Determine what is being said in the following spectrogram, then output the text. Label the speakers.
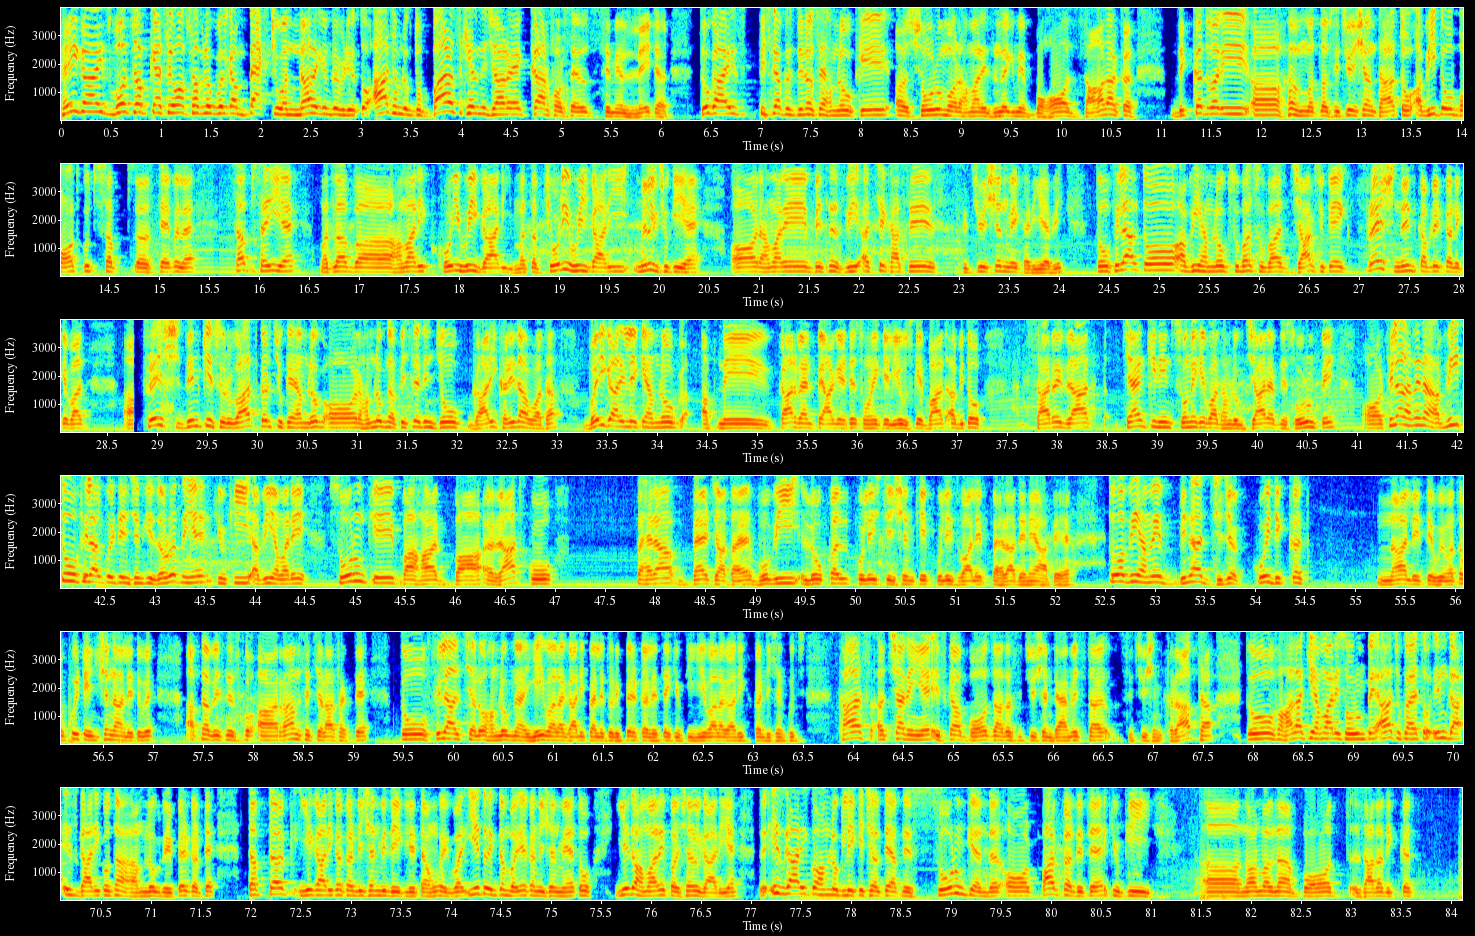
Speaker 1: Hey guys what's up? कैसे हो आप सब लोग? Welcome back to another game video तो आज हम लोग दोबारा से खेलने जा रहे हैं कार फॉर सेल सिम्युलेटर तो गाइस पिछले कुछ दिनों से हम लोग के शोरूम और हमारी ज़िंदगी में बहुत ज़्यादा दिक्कत वाली मतलब सिचुएशन था। तो अभी तो बहुत कुछ सब स्टेबल है। सब सही है। मतलब आ, हमारी खोई हुई गाड़ी मतलब चोरी हुई गाड़ी मिल चुकी है और हमारे बिज़नेस भी अच्छे खासे सिचुएशन में करी है अभी। तो फ़िलहाल तो अभी हम लोग सुबह सुबह जाग चुके हैं। एक फ्रेश दिन कंप्लीट करने के बाद फ्रेश दिन की शुरुआत कर चुके हैं हम लोग और हम लोग ना पिछले दिन जो गाड़ी खरीदा हुआ था वही गाड़ी लेके हम लोग अपने कार वैन पे आ गए थे सोने के लिए। उसके बाद अभी तो सारे रात चैन की नींद सोने के बाद हम लोग जा रहे हैं अपने शोरूम पे। और फ़िलहाल हमें ना अभी तो फ़िलहाल कोई टेंशन की ज़रूरत नहीं है क्योंकि अभी हमारे शोरूम के बाहर बा, रात को पहरा बैठ जाता है। वो भी लोकल पुलिस स्टेशन के पुलिस वाले पहरा देने आते हैं। तो अभी हमें बिना झिझक कोई दिक्कत ना लेते हुए मतलब कोई टेंशन ना लेते हुए अपना बिज़नेस को आराम से चला सकते हैं। तो फ़िलहाल चलो हम लोग ना यही वाला गाड़ी पहले तो रिपेयर कर लेते हैं क्योंकि ये वाला गाड़ी का कंडीशन कुछ खास अच्छा नहीं है। इसका बहुत ज़्यादा सिचुएशन डैमेज था सिचुएशन खराब था। तो हालाँकि हमारे शोरूम पर आ चुका है तो इन गा, इस गाड़ी को ना हम लोग रिपेयर करते हैं। तब तक ये गाड़ी का कंडीशन भी देख लेता हूँ एक बार। ये तो एकदम बढ़िया कंडीशन में है तो ये तो हमारी पर्सनल गाड़ी है। तो इस गाड़ी को हम लोग लेके चलते हैं अपने शोरूम के अंदर और पार्क कर देते हैं क्योंकि नॉर्मल ना बहुत ज़्यादा दिक्कत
